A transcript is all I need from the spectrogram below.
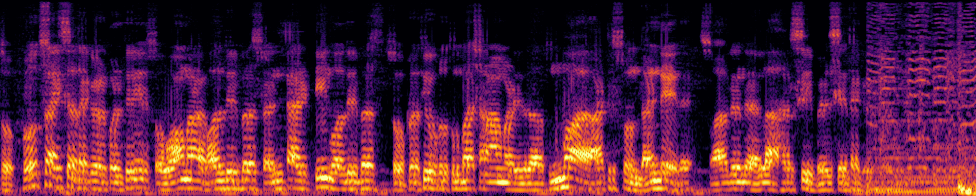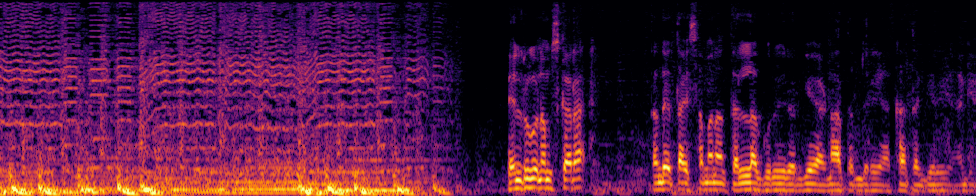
ಸೊ. ಪ್ರೋತ್ಸಾಹಿಸಿ ಅಂತ ಕೇಳ್ಕೊಳ್ತೀನಿ. ಸೊ ವಾಮ all the best entire team all the best. So ಪ್ರತಿಯೊಬ್ರು ತುಂಬಾ ಚೆನ್ನಾಗಿ ಮಾಡಿದ್ರ. ತುಂಬಾ ಆರ್ಟಿಸ್ಟ್ ಒಂದು ದಂಡೆ ಇದೆ. ಸೊ ಅದರಿಂದ ಎಲ್ಲ ಹರಿಸಿ ಬೆಳೆಸಿ ಅಂತ ಕೇಳ್ತೀನಿ. ಎಲ್ರಿಗೂ ನಮಸ್ಕಾರ. ತಂದೆ, ತಾಯಿ ಸಮಾನ ಅಂತ ಎಲ್ಲ ಗುರು ಅಣ್ಣ ತಂದಿರಿ ಅಕ್ಕ ತಂಗಿರಿ ಹಾಗೆ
